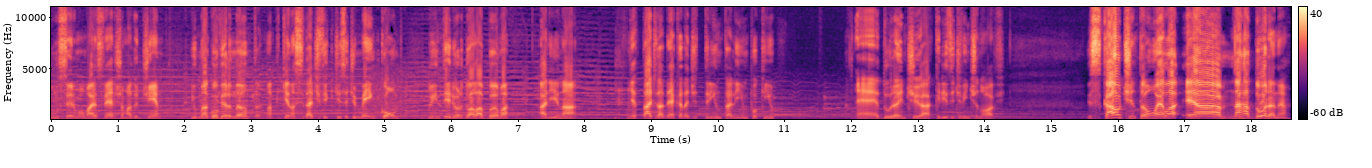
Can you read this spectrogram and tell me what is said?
um seu irmão mais velho chamado Jim e uma governanta na pequena cidade fictícia de Maycomb, no interior do Alabama, ali na metade da década de 30, ali um pouquinho é, durante a crise de 29. Scout, então, ela é a narradora, né?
